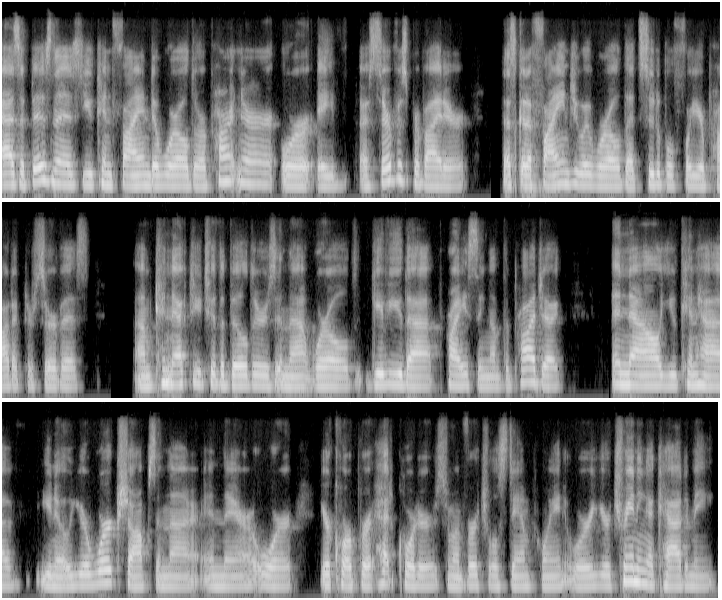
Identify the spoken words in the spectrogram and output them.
as a business, you can find a world or a partner or a, a service provider that's going to find you a world that's suitable for your product or service um, connect you to the builders in that world, give you that pricing of the project, and now you can have you know your workshops in that in there, or your corporate headquarters from a virtual standpoint, or your training academy,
